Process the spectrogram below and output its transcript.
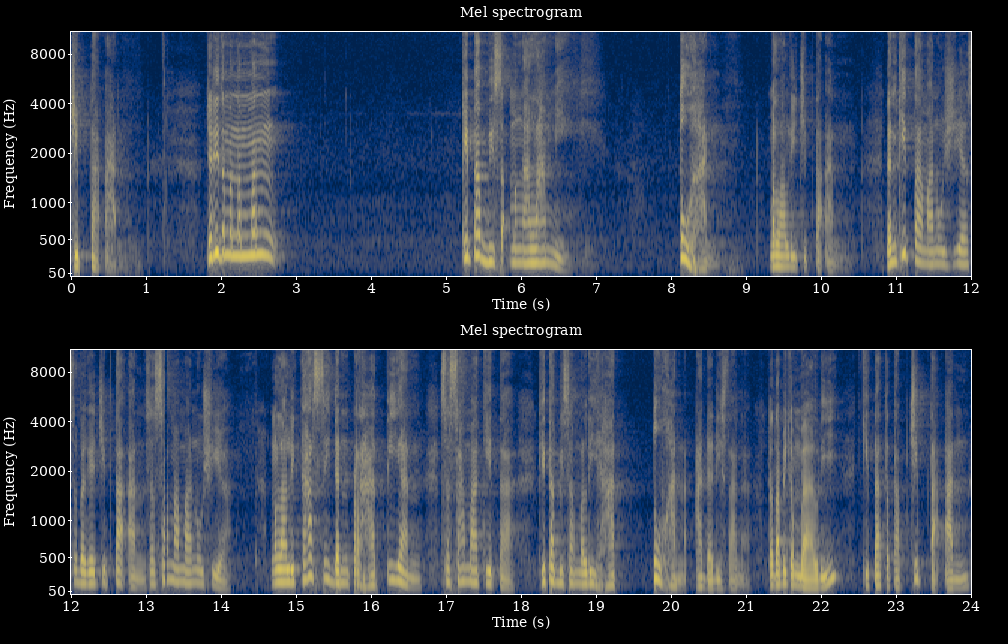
ciptaan. Jadi teman-teman, kita bisa mengalami Tuhan melalui ciptaan. Dan kita manusia sebagai ciptaan, sesama manusia, melalui kasih dan perhatian sesama kita, kita bisa melihat Tuhan ada di sana. Tetapi kembali, kita tetap ciptaan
